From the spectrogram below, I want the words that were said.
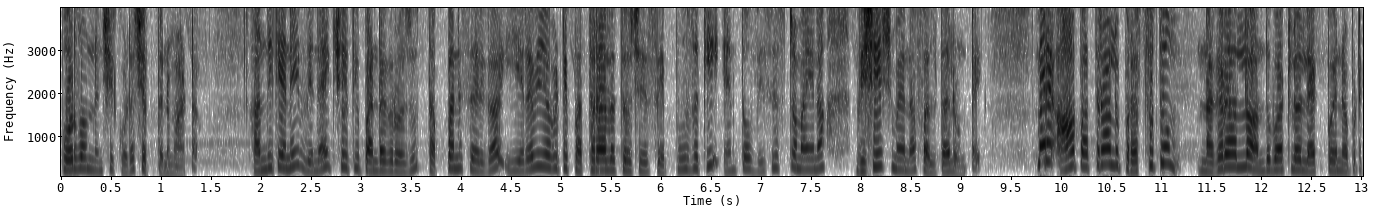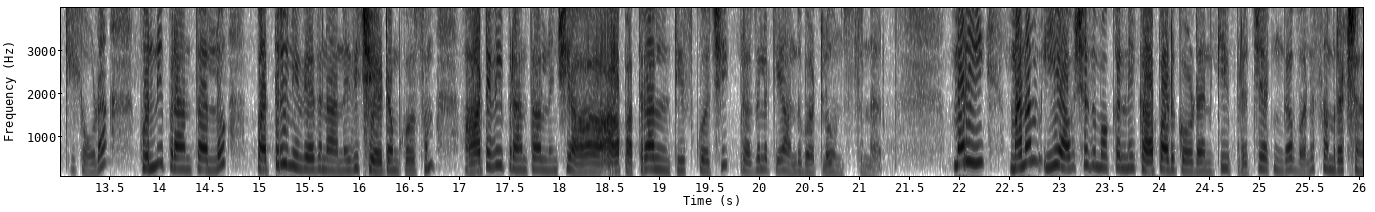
పూర్వం నుంచి కూడా చెప్తున్నమాట. అందుకనే వినాయక చవితి పండుగ రోజు తప్పనిసరిగా ఇరవై ఒకటి పత్రాలతో చేసే పూజకి ఎంతో విశిష్టమైన విశేషమైన ఫలితాలు ఉంటాయి మరి ఆ పత్రాలు ప్రస్తుతం నగరాల్లో అందుబాటులో లేకపోయినప్పటికీ కూడా కొన్ని ప్రాంతాల్లో పత్రి నివేదన అనేది చేయడం కోసం అటవీ ప్రాంతాల నుంచి ఆ పత్రాలను తీసుకువచ్చి ప్రజలకి అందుబాటులో ఉంచుతున్నారు. మరి మనం ఈ ఔషధ మొక్కల్ని కాపాడుకోవడానికి ప్రత్యేకంగా వన సంరక్షణ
